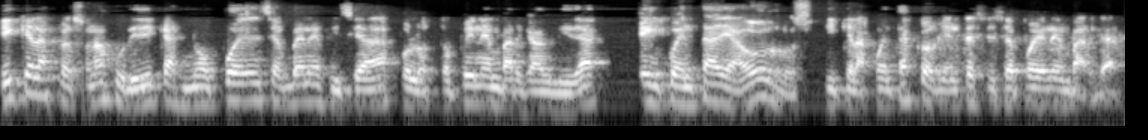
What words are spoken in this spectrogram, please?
y que las personas jurídicas no pueden ser beneficiadas por los topes de embargabilidad en cuenta de ahorros y que las cuentas corrientes sí se pueden embargar.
